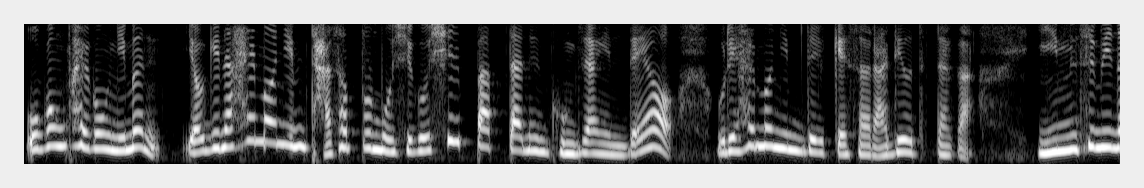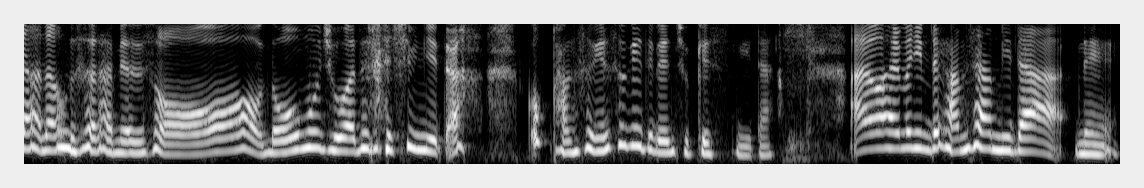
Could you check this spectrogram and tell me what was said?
5080님은 여기는 할머님 다섯 분 모시고 실밥 따는 공장인데요. 우리 할머님들께서 라디오 듣다가 임수민 아나운서라면서 너무 좋아들 하십니다. 꼭 방송에 소개되면 좋겠습니다. 아유, 할머님들 감사합니다. 네.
